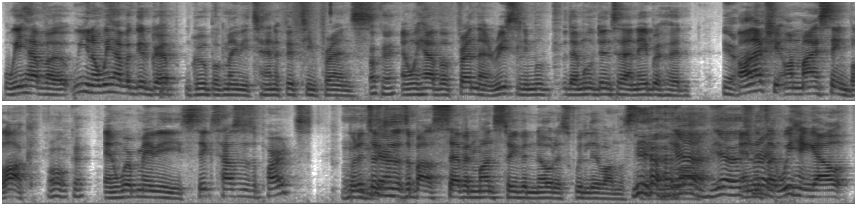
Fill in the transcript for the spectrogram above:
we have a you know we have a good group group of maybe ten to fifteen friends. Okay. and we have a friend that recently moved that moved into that neighborhood. Yeah. on actually on my same block, Oh okay. and we're maybe six houses apart. But it took Yeah. us about seven months to even notice we live on the same Yeah. block. Yeah, yeah, that's and right. it's like we hang out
